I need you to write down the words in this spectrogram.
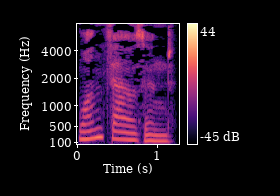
one thousand.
